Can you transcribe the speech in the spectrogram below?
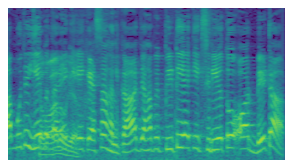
اب مجھے یہ بتائیں کہ۔ ایک ایسا حلقہ جہاں پہ پی ٹی آئی کی اکثریت ہو اور بیٹا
